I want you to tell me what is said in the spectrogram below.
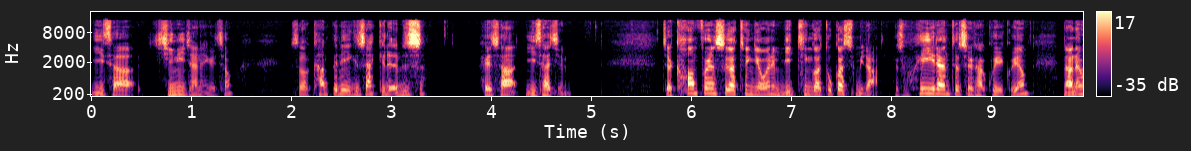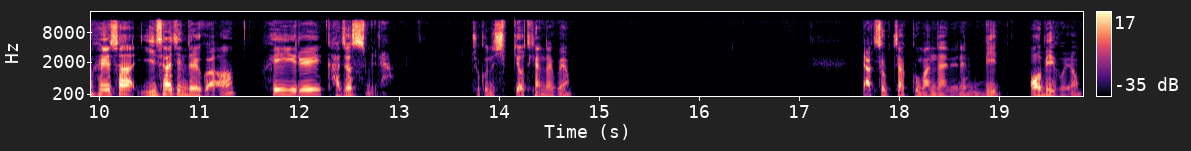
이사진이잖아요. 그렇죠? 그래서 company executives 회사 이사진. 자, 컨퍼런스 같은 경우는 미팅과 똑같습니다. 그래서 회의란 뜻을 갖고 있고요. 나는 회사 이사진들과 회의를 가졌습니다. 조금 더 쉽게 어떻게 한다고요? 약속 잡고 만나면은 meet up이고요.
